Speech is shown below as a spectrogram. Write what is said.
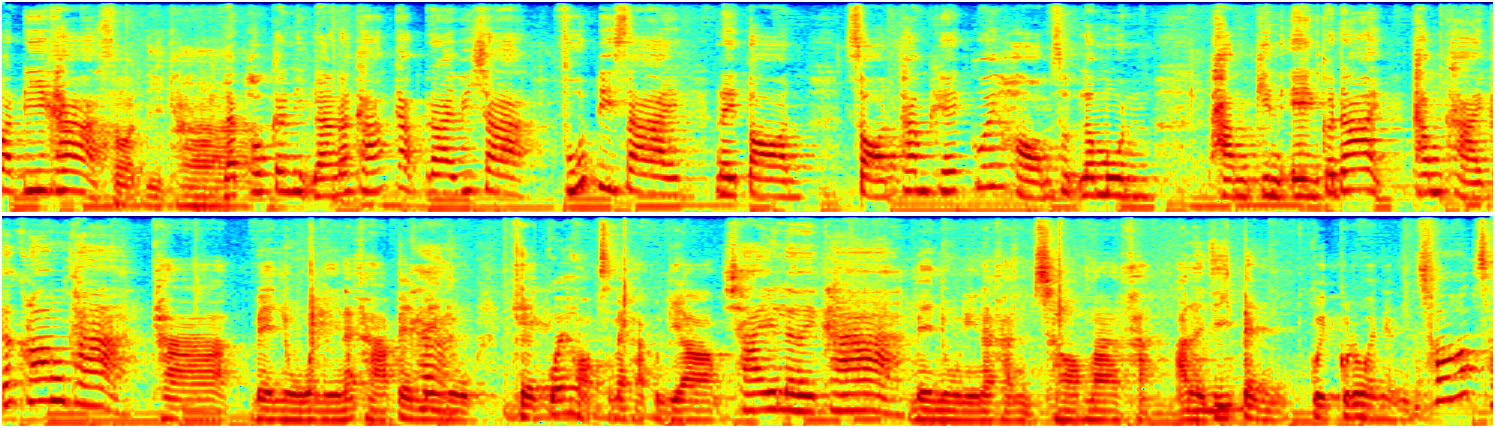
วัสดีค่ะ สวัสดีค่ะ และพบกันอีกแล้วนะคะ กับรายวิชาฟู้ดดีไซน์ในตอน สอนทำเค้กกล้วยหอมสุดละมุนทำกินเองก็ได้ทำขายก็คล่องค่ะ ค่ะ เมนูวันนี้นะคะ เป็นค่ะ เมนูเค้กกล้วยหอมใช่ไหมคะคุณพี่อ้อม ใช่เลยค่ะ เมนูนี้นะคะหนูชอบมากค่ะ อะไรที่เป็นกล้วยกล้วยๆเนี่ยหนูชอบช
